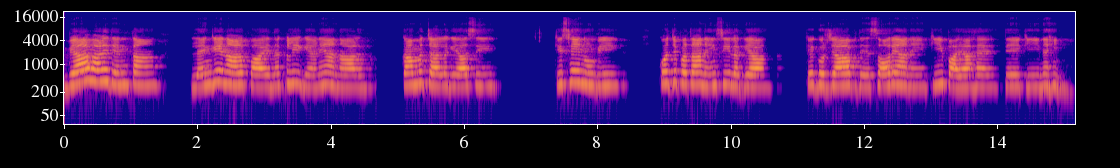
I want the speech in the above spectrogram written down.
ਵਿਆਹ ਵਾਲੇ ਦਿਨ ਤਾਂ ਲਹਿੰਗੇ ਨਾਲ ਪਾਏ ਨਕਲੀ ਗਹਿਣਿਆਂ ਨਾਲ ਕੰਮ ਚੱਲ ਗਿਆ ਸੀ। ਕਿਸੇ ਨੂੰ ਵੀ ਕੁਝ ਪਤਾ ਨਹੀਂ ਸੀ ਲੱਗਿਆ ਕਿ ਗੁਰਜਾਪ ਦੇ ਸਹੁਰਿਆਂ ਨੇ ਕੀ ਪਾਇਆ ਹੈ ਤੇ ਕੀ ਨਹੀਂ।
